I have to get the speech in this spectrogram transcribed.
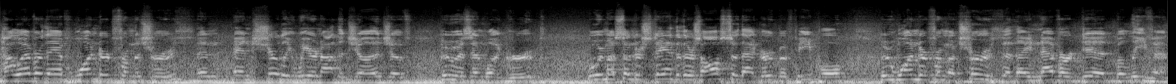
However, they have wandered from the truth, and, and surely we are not the judge of who is in what group. But we must understand that there's also that group of people who wander from the truth that they never did believe in.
